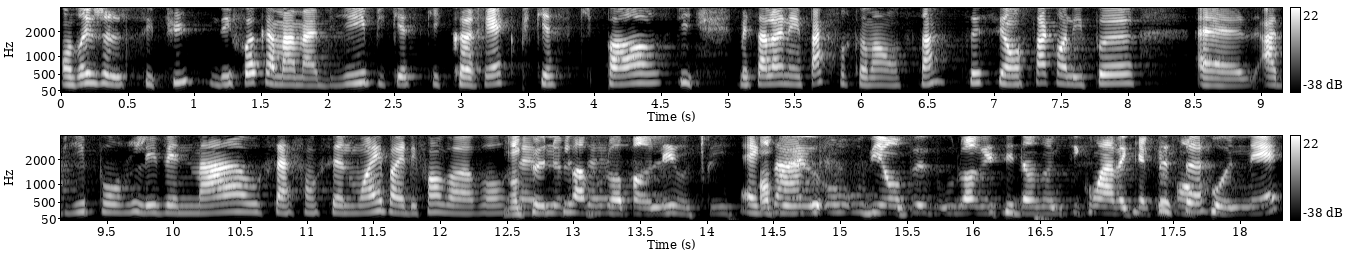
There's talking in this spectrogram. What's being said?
on dirait que je le sais plus. Des fois, comment m'habiller, puis qu'est-ce qui est correct, puis qu'est-ce qui passe. Puis, mais ça a un impact sur comment on se sent. Tu sais, si on sent qu'on n'est pas euh, habillé pour l'événement ou que ça fonctionne moins, ben des fois, on va avoir On euh, peut ne pas de- vouloir parler aussi. On Exact. peut, ou- ou bien on peut vouloir rester dans un petit coin avec quelqu'un qu'on connaît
